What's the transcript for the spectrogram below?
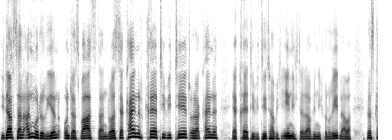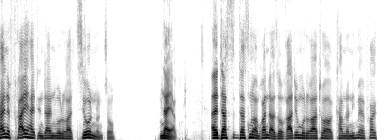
Die darfst du dann anmoderieren und das war's dann. Du hast ja keine Kreativität oder keine, ja, Kreativität habe ich eh nicht, da darf ich nicht von reden, aber du hast keine Freiheit in deinen Moderationen und so. Naja, gut. Also das, das nur am Rande. Also Radiomoderator kam dann nicht mehr in Frage.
